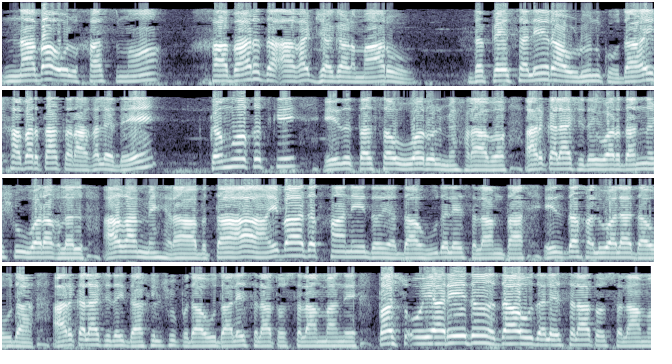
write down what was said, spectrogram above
نبا الخصم خبر د هغه جګړ مارو د فیصله راوړونکو دا غي خبر تا تراغله ده کم وخت کې اذ تصور المحراب هر کله چې دی وردن شو ورغلل اغه محراب تا عبادت خانه د داوود علی السلام تا اذ دخلوا علی داوود هر کله چې دی داخل شو په داوود علی السلام باندې پس او یارید داوود علی السلام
